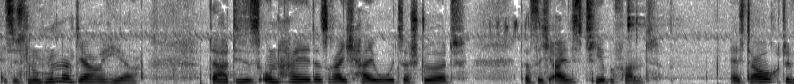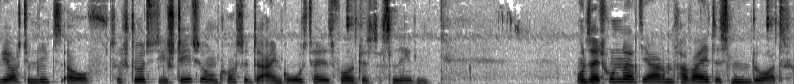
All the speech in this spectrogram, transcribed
Es ist nun 100 Jahre her. Da hat dieses Unheil das Reich Hyrule zerstört, das sich einst hier befand. Es tauchte wie aus dem Nichts auf, zerstörte die Städte und kostete einen Großteil des Volkes das Leben. Und seit 100 Jahren verweilt es nun dort.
